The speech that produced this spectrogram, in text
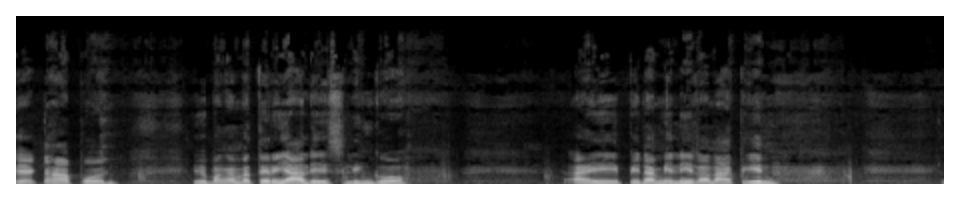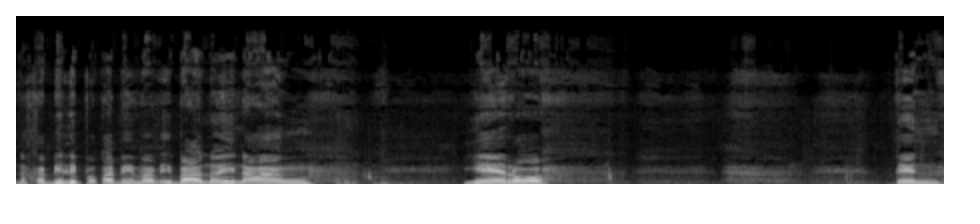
Kaya kahapon, yung mga materyales, linggo, ay pinamili na natin. Nakabili po kami ma'am Ibaloy ng yero. 10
